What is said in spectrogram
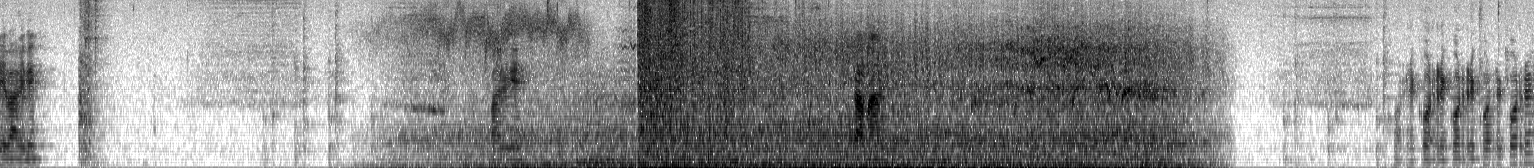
Vale, vale, bien. Vale, bien. Está mal. Corre, corre, corre, corre, corre.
